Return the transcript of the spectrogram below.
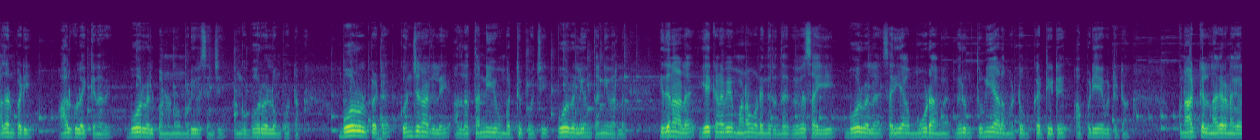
அதன்படி ஆழ்குலை கிணறு போர்வெல் பண்ணணும் முடிவு செஞ்சு அங்கே போர்வெல்லும் போட்டான். போர்வெல் போட்ட கொஞ்ச நாளிலே அதில் தண்ணியும் வற்றி போச்சு. போர்வெல்லையும் தண்ணி வரல. இதனால் ஏற்கனவே மனம் உடைந்திருந்த விவசாயி போர்வெல்லை சரியாக மூடாமல் வெறும் துணியால் மட்டும் கட்டிட்டு அப்படியே விட்டுட்டான். நாட்கள் நகர நகர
